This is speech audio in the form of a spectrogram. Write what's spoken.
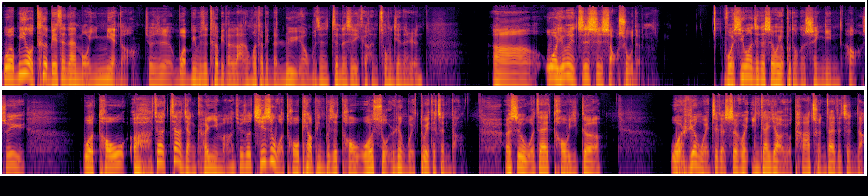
我没有特别站在某一面哦，就是我并不是特别的蓝或特别的绿哦，我真真的是一个很中间的人啊，我永远支持少数的，我希望这个社会有不同的声音。好，所以。我投啊，这这样讲可以吗？就是说，其实我投票并不是投我所认为对的政党，而是我在投一个我认为这个社会应该要有它存在的政党。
